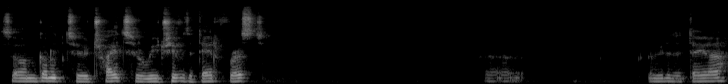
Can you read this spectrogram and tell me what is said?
So I'm going to try to retrieve the data first. Uh, read the data.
